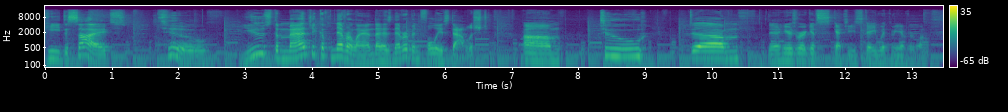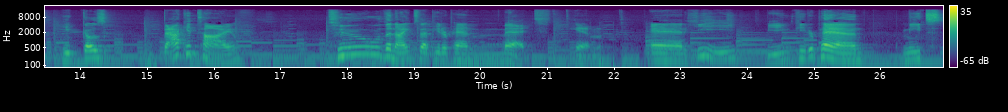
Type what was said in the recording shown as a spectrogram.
he decides to use the magic of Neverland that has never been fully established um, to. Um, here's where it gets sketchy. Stay with me, everyone. He goes back in time to the night that Peter Pan met him, and he, being Peter Pan, meets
